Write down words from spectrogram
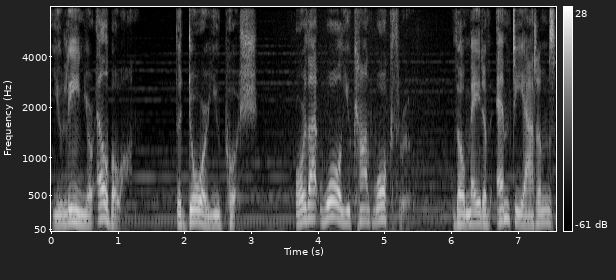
you lean your elbow on, the door you push, or that wall you can't walk through. Though made of empty atoms,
